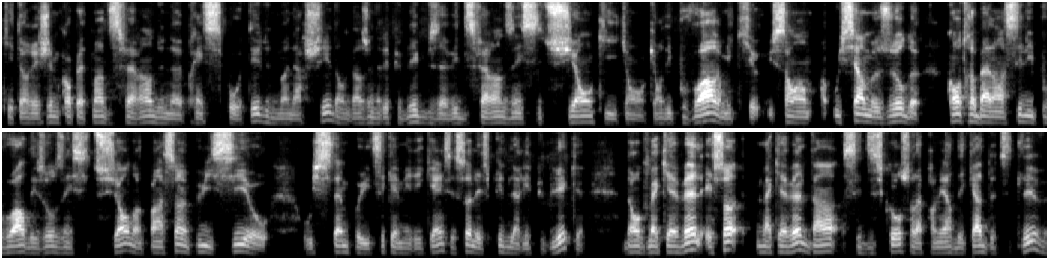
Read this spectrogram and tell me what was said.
qui est un régime complètement différent d'une principauté, d'une monarchie. Donc, dans une république, vous avez différentes institutions qui, ont, des pouvoirs, mais qui sont aussi en mesure de contrebalancer les pouvoirs des autres institutions. Donc, pensez un peu ici au, système politique américain, c'est ça l'esprit de la République. Donc, Machiavel, et ça, Machiavel, dans ses discours sur la première décade de Tite-Livre,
